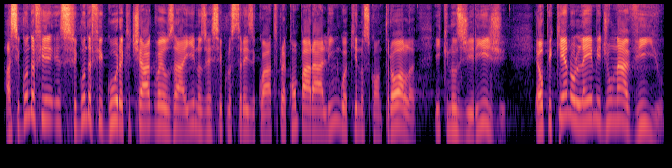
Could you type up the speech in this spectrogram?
A segunda, segunda figura que Tiago vai usar aí nos versículos 3 e 4 para comparar a língua que nos controla e que nos dirige é o pequeno leme de um navio.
